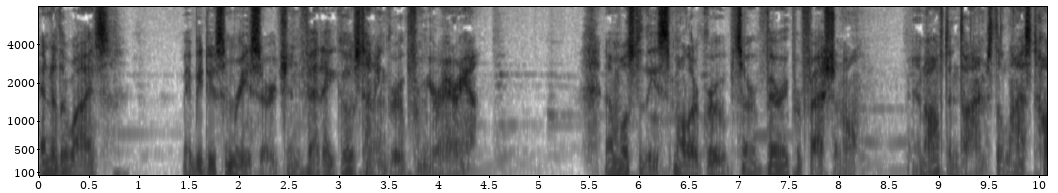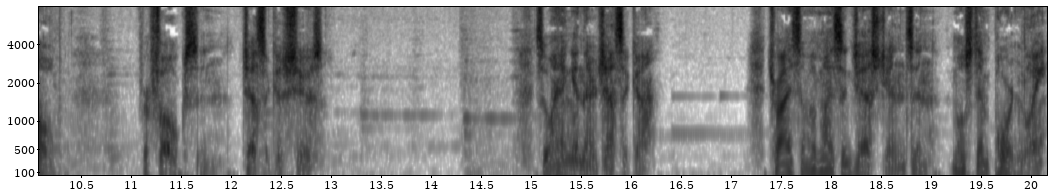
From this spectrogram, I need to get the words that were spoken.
And otherwise, maybe do some research and vet a ghost hunting group from your area. Now, most of these smaller groups are very professional and oftentimes the last hope for folks in Jessica's shoes. So hang in there, Jessica. Try some of my suggestions, and most importantly,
